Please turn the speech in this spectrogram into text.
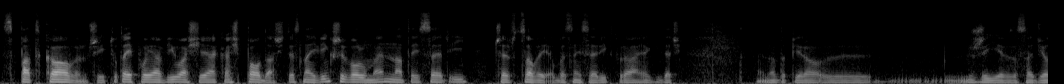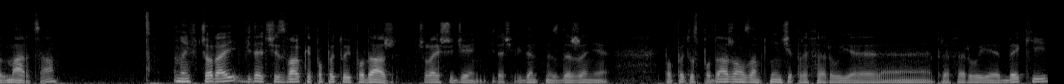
spadkowym, czyli tutaj pojawiła się jakaś podaż. To jest największy wolumen na tej serii czerwcowej, obecnej serii, która jak widać no dopiero y, żyje w zasadzie od marca. No i wczoraj widać jest walkę popytu i podaży. Wczorajszy dzień widać ewidentne zderzenie popytu z podażą, zamknięcie preferuje, preferuje byki.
